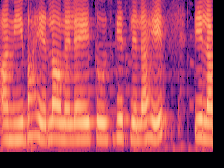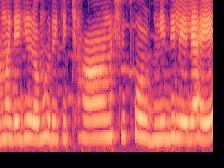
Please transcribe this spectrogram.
आम्ही बाहेर लावलेला आहे. तोच घेतलेला आहे. तेलामध्ये जिरं मोहरीची छान अशी फोडणी दिलेली आहे.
